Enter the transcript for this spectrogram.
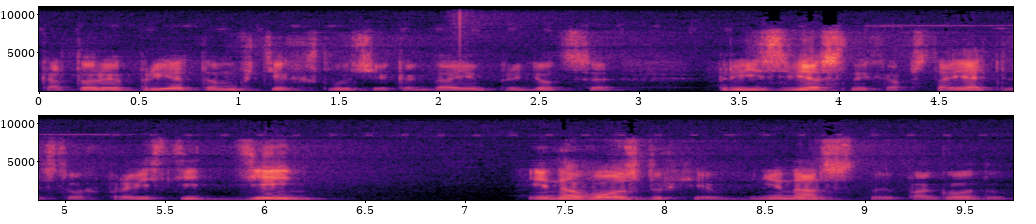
которые при этом в тех случаях, когда им придется при известных обстоятельствах провести день и на воздухе в ненастную погоду,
